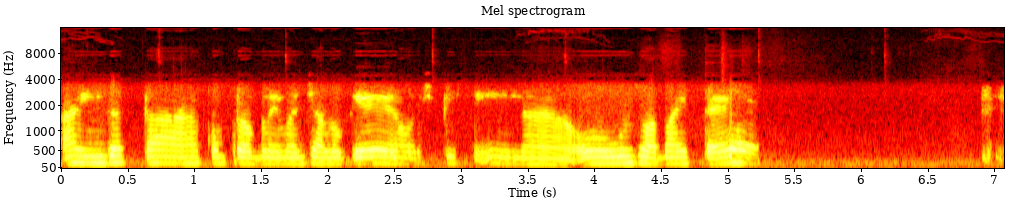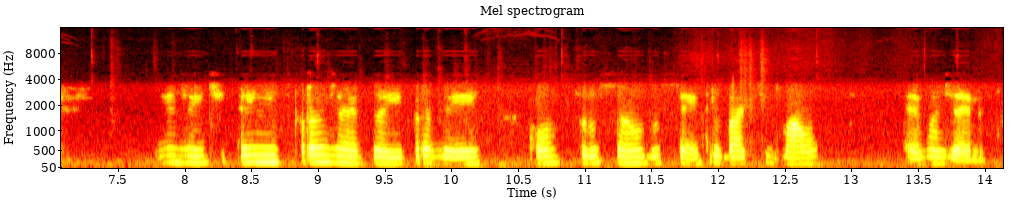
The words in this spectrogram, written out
ainda está com problema de aluguel, de piscina ou uso abaeté. E a gente tem esse projeto aí para ver construção do centro batismal evangélico.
